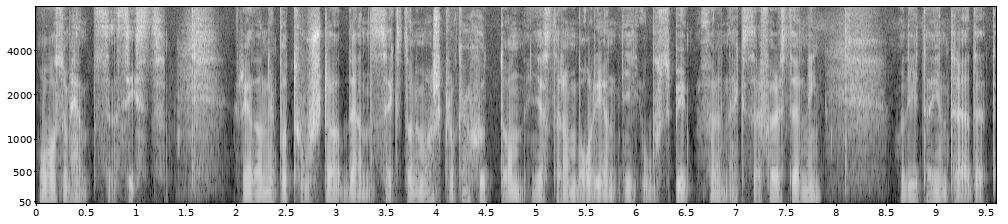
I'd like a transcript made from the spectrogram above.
och vad som hänt sen sist. Redan nu på torsdag den 16 mars klockan 17 gästar han borgen i Osby för en extra föreställning och dit är inträdet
